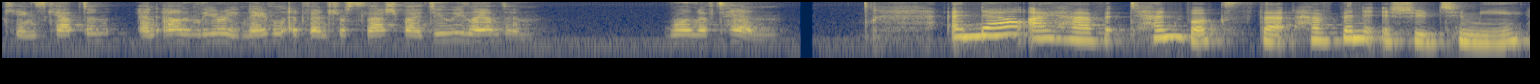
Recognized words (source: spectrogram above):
King's Captain and Alan Lewrie Naval Adventure Slash by Dewey Lambdin. 1 of 10. And now I have 10 books that have been issued to me,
